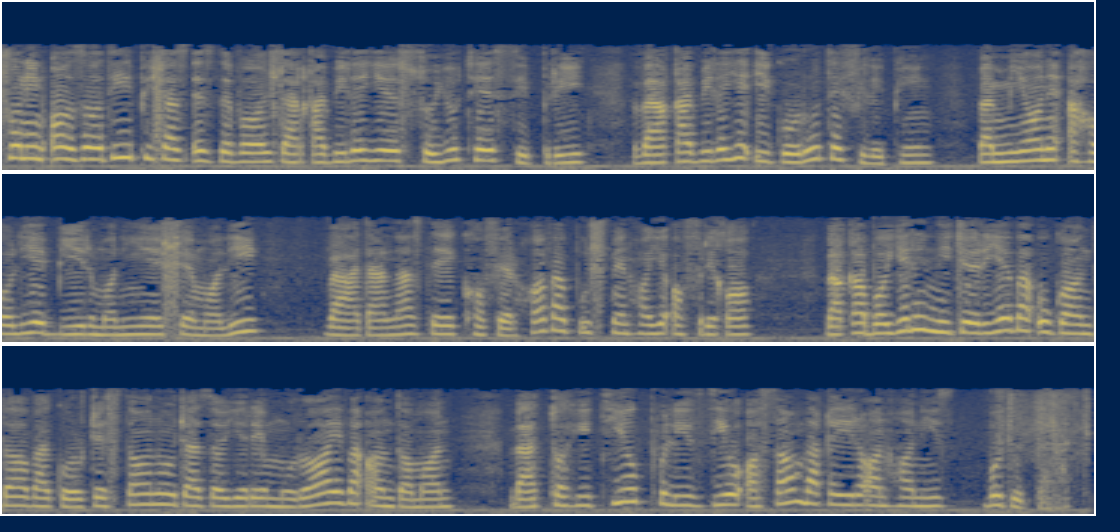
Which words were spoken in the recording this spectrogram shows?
چون این آزادی پیش از ازدواج در قبیله سویوت سیبری و قبیله ایگوروت فیلیپین و میان اهالی بیرمانی شمالی و در نزد کافرها و بوشمنهای آفریقا و قبایل نیجریه و اوگاندا و گرجستان و جزایر مورای و آندامان و تاهیتی و پولیزی و آسام و غیر آنها نیز وجود دارد.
